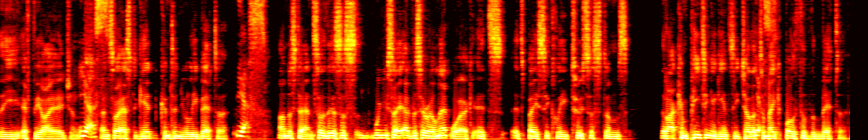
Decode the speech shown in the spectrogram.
the FBI agent. Yes. And so it has to get continually better. Yes, Understand. So there's this when you say adversarial network, it's it's basically two systems that are competing against each other to make both of them better.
